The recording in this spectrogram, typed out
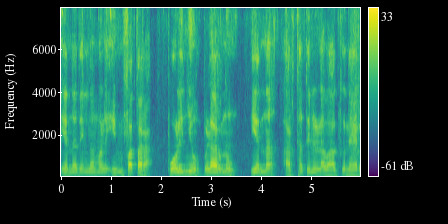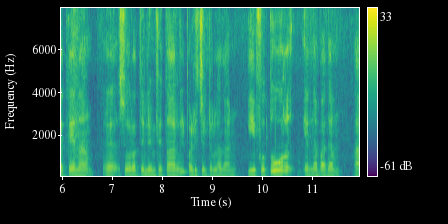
എന്നതിൽ നമ്മൾ ഇംഫത്തറ പൊളിഞ്ഞു പിളർന്നു എന്ന അർത്ഥത്തിലുള്ള വാക്ക് നേരത്തെ നാം സൂറത്തുൽ ഫിത്താറിൽ പഠിച്ചിട്ടുള്ളതാണ്. ഈ ഫുത്തൂർ എന്ന പദം ആ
